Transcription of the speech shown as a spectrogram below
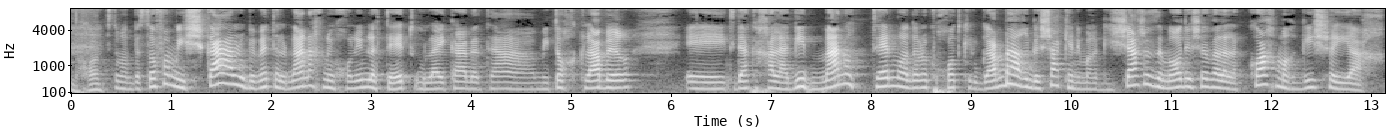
נכון. זאת אומרת, בסוף המשקל הוא באמת על מה אנחנו יכולים לתת, אולי כאן אתה מתוך קלאבר, אה, תדע ככה להגיד, מה נותן מועדון לקוחות, כאילו גם בהרגשה, כי אני מרגישה שזה מאוד יושב על הלקוח מרגיש שייך.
